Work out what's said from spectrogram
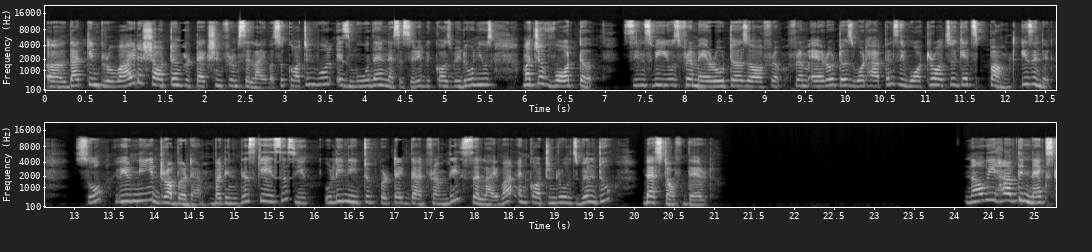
uh, that can provide a short-term protection from saliva. So cotton wool is more than necessary because we don't use much of water. Since we use from air rotors or from, from air rotors, what happens? The water also gets pumped, isn't it? So you need rubber dam. But in this cases, you only need to protect that from the saliva and cotton rolls will do best of their Now we have the next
